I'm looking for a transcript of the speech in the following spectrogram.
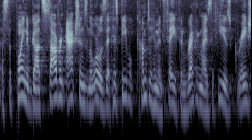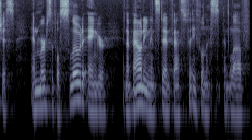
That's the point of God's sovereign actions in the world is that his people come to him in faith and recognize that he is gracious and merciful, slow to anger, and abounding in steadfast faithfulness and love.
